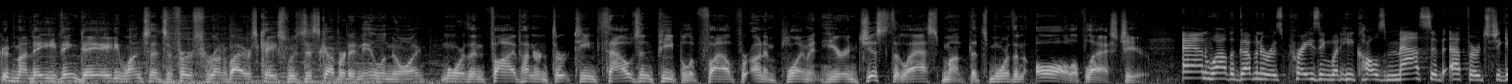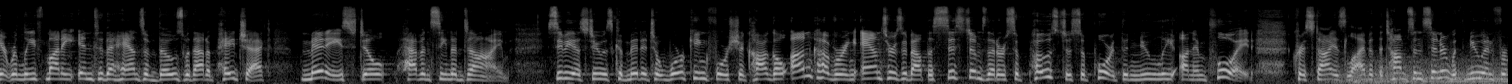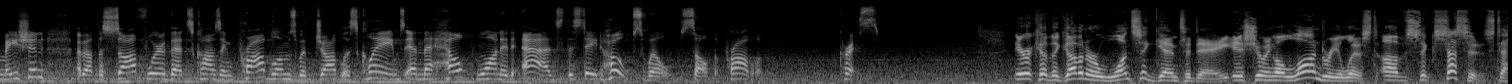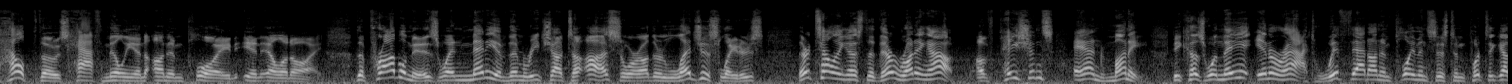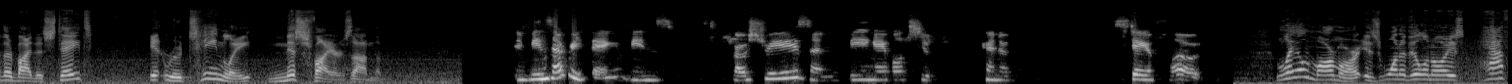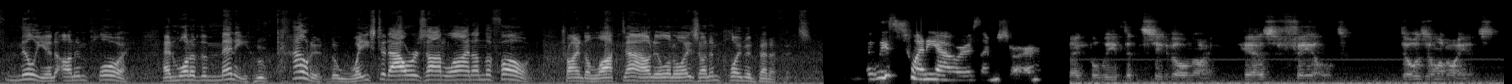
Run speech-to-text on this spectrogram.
Good Monday evening, day 81 since the first coronavirus case was discovered in Illinois. More than 513,000 people have filed for unemployment here in just the last month. That's more than all of last year. And while the governor is praising what he calls massive efforts to get relief money into the hands of those without a paycheck, many still haven't seen a dime. CBS 2 is committed to working for Chicago, uncovering answers about the systems that are supposed to support the newly unemployed. Chris Tye is live at the Thompson Center with new information about the software that's causing problems with jobless claims and the help wanted ads the state hopes will solve the problem. Chris. Erica, the governor once again today issuing a laundry list of successes to help those half million unemployed in Illinois. The problem is when many of them reach out to us or other legislators, they're telling us that they're running out of patience and money because when they interact with that unemployment system put together by the state, it routinely misfires on them. It means everything. It means groceries and being able to kind of stay afloat. Lael Marmar is one of Illinois' half million unemployed and one of the many who've counted the wasted hours online on the phone trying to lock down Illinois' unemployment benefits. At least 20 hours, I'm sure. I believe that the state of Illinois has failed those Illinoisans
